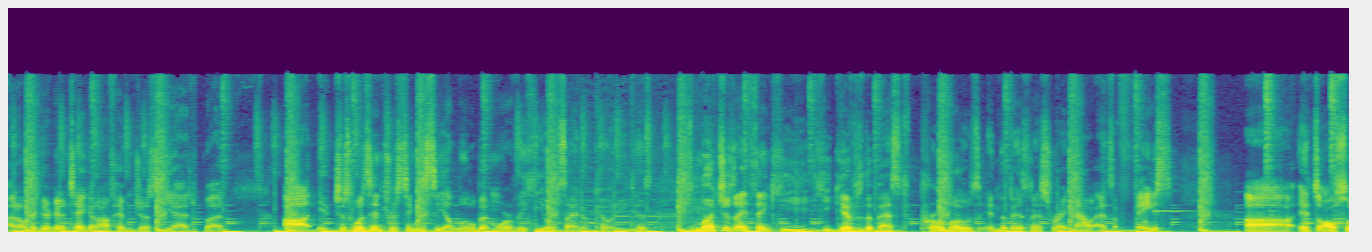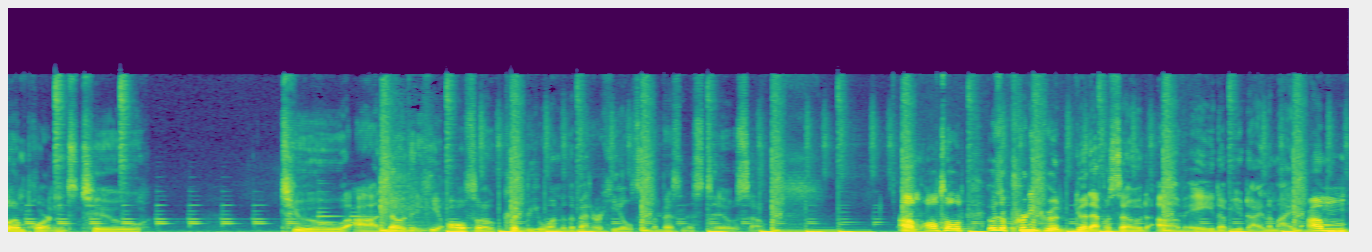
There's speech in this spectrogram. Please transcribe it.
I don't think they're going to take it off him just yet, but uh, it just was interesting to see a little bit more of the heel side of Cody because as much as I think he he gives the best promos in the business right now as a face, uh, it's also important to to uh, know that he also could be one of the better heels in the business too. So. Um, all told, it was a pretty good good episode of AEW Dynamite. Um,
